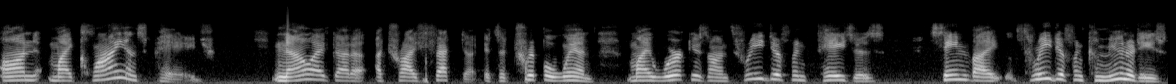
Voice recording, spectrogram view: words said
on my client's page. Now I've got a, a trifecta. It's a triple win. My work is on three different pages, seen by three different communities.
